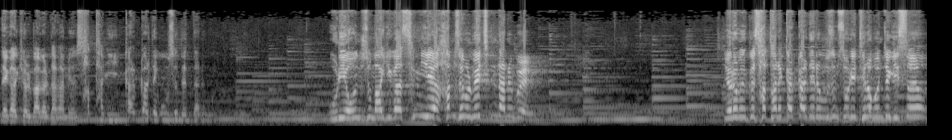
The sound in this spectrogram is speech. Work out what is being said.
내가 결박을 당하면 사탄이 깔깔대고 웃어댄다는 거예요. 우리의 온수 마귀가 승리의 함성을 외친다는 거예요. 여러분 그 사탄의 깔깔대는 웃음소리 들어본 적 있어요?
